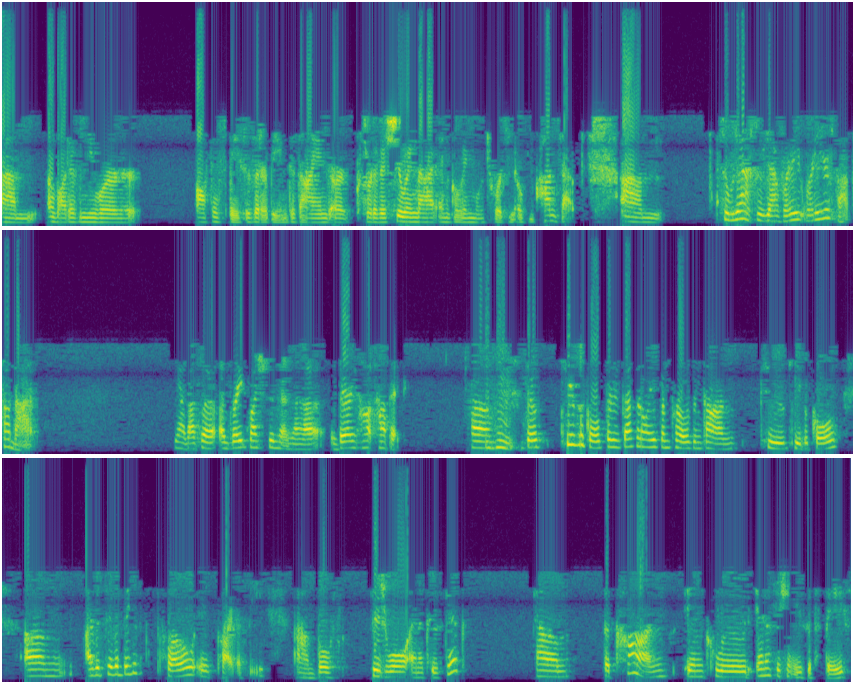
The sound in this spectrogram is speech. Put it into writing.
um, a lot of newer office spaces that are being designed are sort of eschewing that and going more towards an open concept. Um, so yeah, so yeah, what are what are your thoughts on that? Yeah, that's a, a great question and a, very hot topic. Um, mm-hmm. So cubicles, there's definitely some pros and cons to cubicles. Um, I would say the biggest pro is privacy, um, both visual and acoustic. Um, the cons include inefficient use of space.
